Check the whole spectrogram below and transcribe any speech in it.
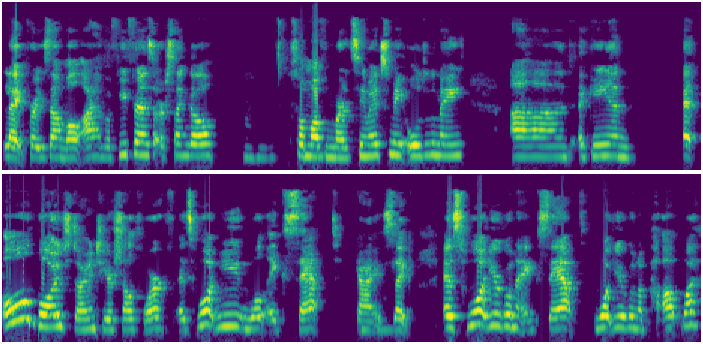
like for example, I have a few friends that are single. Mhm. Some of them are the same age to me, older than me, and again, it all boils down to your self worth. It's what you will accept, guys. Like it's what you're going to accept, what you're going to put up with.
